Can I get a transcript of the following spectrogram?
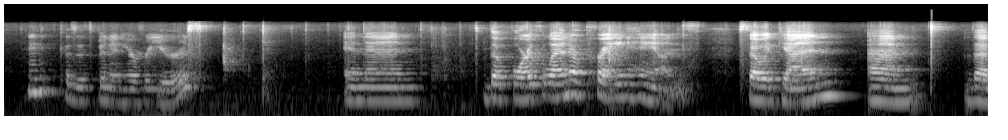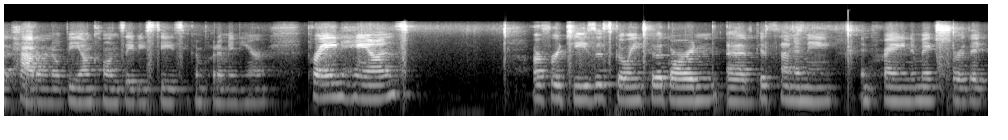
because it's been in here for years. And then the fourth one are praying hands. So again, um, the pattern will be on Cullen's ABCs. You can put them in here. Praying hands or for Jesus going to the Garden of Gethsemane and praying to make sure that,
